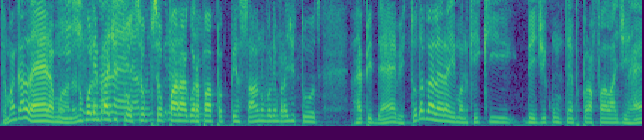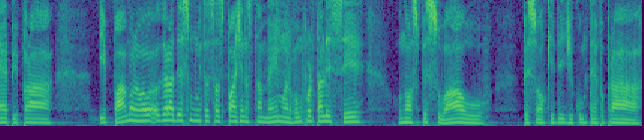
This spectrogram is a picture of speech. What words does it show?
Tem uma galera, mano. eu Ixi, não vou lembrar de galera todos. Se eu, se eu parar agora pra, pra pensar, eu não vou lembrar de todos. Rap Deb, toda a galera aí, mano, que, que dedica um tempo pra falar de rap, pra. E pá, mano, eu agradeço muito essas páginas também, mano. Vamos fortalecer o nosso pessoal, o pessoal que dedica um tempo pra.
